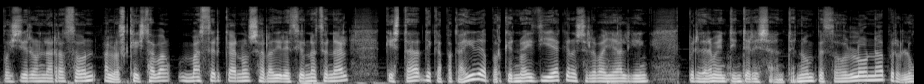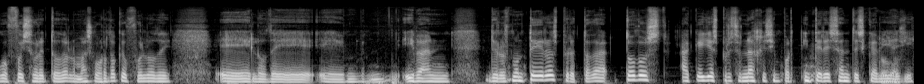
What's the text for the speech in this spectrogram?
pues dieron la razón a los que estaban más cercanos a la dirección nacional que está de capa caída porque no hay día que no se le vaya a alguien verdaderamente interesante. no Empezó Lona, pero luego fue sobre todo lo más gordo que fue lo de eh, lo de eh, Iván de los Monteros, pero todos aquellos personajes interesantes interesantes que había allí.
